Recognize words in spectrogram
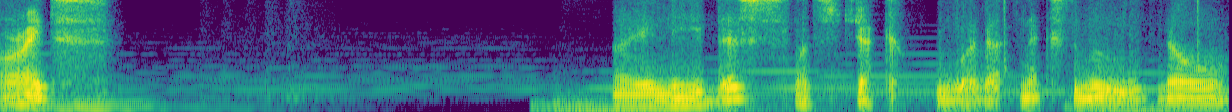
All right. I need this. Let's check. Ooh, I got next to move. No.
